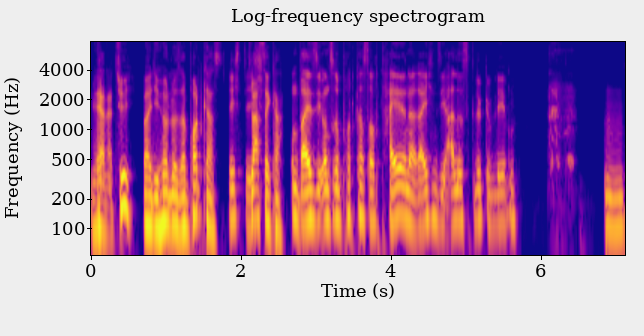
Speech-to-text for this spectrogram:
Ja, natürlich, weil die hören unseren Podcast. Richtig. Klassiker. Und weil sie unsere Podcasts auch teilen, erreichen sie alles Glück im Leben. Mhm.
